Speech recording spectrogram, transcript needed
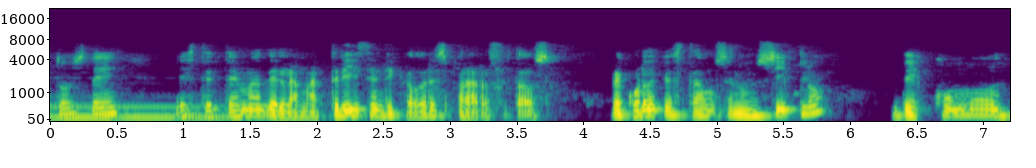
De este tema de la matriz de indicadores para resultados. Recuerda que estamos en un ciclo de cómo,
